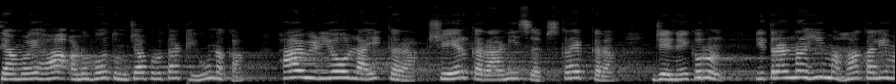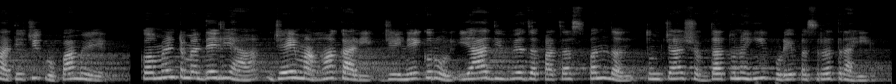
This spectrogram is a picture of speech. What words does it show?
त्यामुळे हा अनुभव तुमच्या पुरता ठेवू नका. हा व्हिडिओ लाईक करा शेअर करा आणि सबस्क्राईब करा. जेणेकरून इतरांनाही महाकाली मातेची कृपा मिळेल. कमेंटमध्ये लिहा जय महाकाली जेणेकरून या दिव्य जपाचा स्पंदन तुमच्या शब्दातूनही पुढे पसरत राहील.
